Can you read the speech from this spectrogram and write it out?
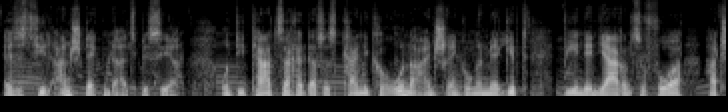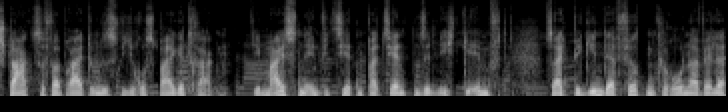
Es ist viel ansteckender als bisher. Und die Tatsache, dass es keine Corona-Einschränkungen mehr gibt, wie in den Jahren zuvor, hat stark zur Verbreitung des Virus beigetragen. Die meisten infizierten Patienten sind nicht geimpft. Seit Beginn der vierten Corona-Welle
